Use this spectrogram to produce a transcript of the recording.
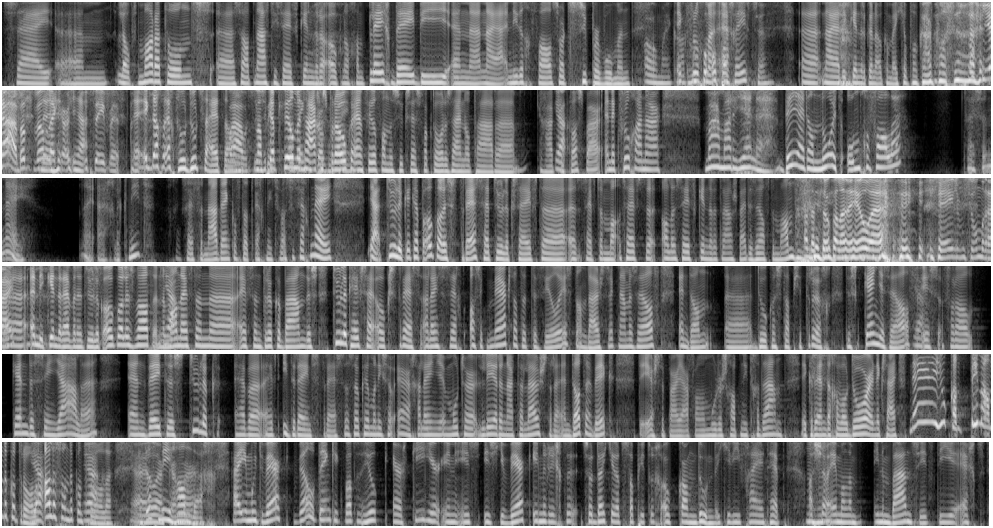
Zij um, loopt marathons. Uh, ze had naast die zeven kinderen ook nog een pleegbaby. En uh, nou ja, in ieder geval een soort superwoman. Oh my god, ik vroeg Hoeveel me echt, heeft ze? Uh, nou ja, die kinderen kunnen ook een beetje op elkaar passen. ja, dat is wel lekker als je ja. ze zeven hebt. Nee, ik dacht echt, hoe doet zij het dan? Wow, dus ik, ik heb veel met haar gesproken en veel van de succesfactoren zijn op haar, haar ja. toepasbaar. En ik vroeg aan haar, maar Marielle, ben jij dan nooit omgevallen? Zei ze, nee. Nee, eigenlijk niet. Ging ze even nadenken of dat echt niet zo was. Ze zegt, nee. Ja, tuurlijk, ik heb ook wel eens stress. Hè. Tuurlijk, ze heeft, uh, ze heeft, een man, ze heeft uh, alle zeven kinderen trouwens bij dezelfde man. Oh, dat is ook wel een heel uh, hele bijzonderheid. en die kinderen hebben natuurlijk ook wel eens wat. En de man heeft een, heeft een drukke baan. Dus tuurlijk heeft zij ook stress. Alleen ze zegt, als ik merk dat het te veel is, dan luister ik naar mezelf. En dan doe ik een stapje terug. Dus ken jezelf ja. is vooral ken de signalen. En weet dus, tuurlijk hebben, heeft iedereen stress. Dat is ook helemaal niet zo erg. Alleen je moet er leren naar te luisteren. En dat heb ik de eerste paar jaar van mijn moederschap niet gedaan. Ik rende gewoon door en ik zei: Nee, je kan prima onder controle. Alles onder controle. Ja. Ja, en dat is niet handig. Ja, je moet werk wel, denk ik, wat heel erg key hierin is, is je werk inrichten zodat je dat stapje terug ook kan doen. Dat je die vrijheid hebt. Als je nou eenmaal in een baan zit die je echt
